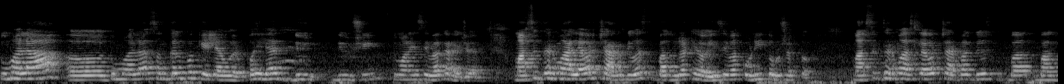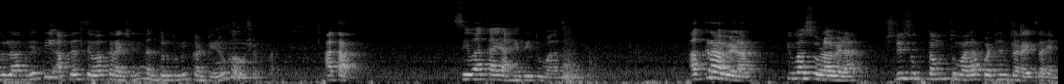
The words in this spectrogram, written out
तुम्हाला तुम्हाला संकल्प केल्यावर पहिल्या दिव दिवशी तुम्हाला ही सेवा करायची आहे. मासिक धर्म आल्यावर चार दिवस बाजूला ठेवा. ही सेवा कोणीही करू शकतो. मासिक धर्म असल्यावर चार पाच दिवस बा बाजूला म्हणजे ती आपल्याला सेवा करायची आणि नंतर तुम्ही कंटिन्यू करू शकता. आता सेवा काय आहे ते तुम्हाला सांगते. अकरा वेळा किंवा सोळा वेळा श्री सुक्तम तुम्हाला पठन करायचं आहे.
